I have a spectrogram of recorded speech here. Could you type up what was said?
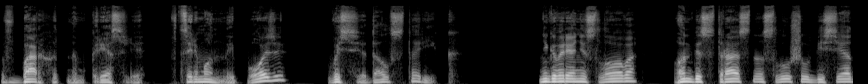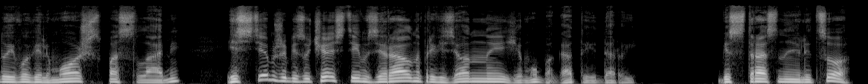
в бархатном кресле, в церемонной позе, восседал старик. Не говоря ни слова, он бесстрастно слушал беседу его вельмож с послами и с тем же безучастием взирал на привезенные ему богатые дары. Бесстрастное лицо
